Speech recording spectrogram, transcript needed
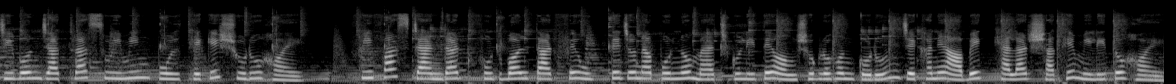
জীবনযাত্রা সুইমিং পুল থেকে শুরু হয়। ফিফা স্ট্যান্ডার্ড ফুটবল টার্ফে উত্তেজনাপূর্ণ ম্যাচগুলিতে অংশগ্রহণ করুন যেখানে আবেগ খেলার সাথে মিলিত হয়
